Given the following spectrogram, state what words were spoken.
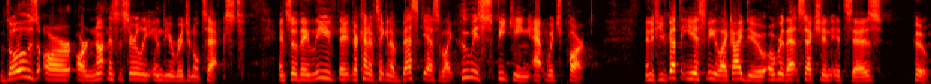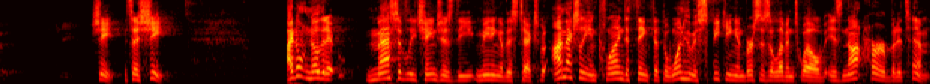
those are are not necessarily in the original text, and so they leave. They, they're kind of taking a best guess of like who is speaking at which part. And if you've got the ESV like I do, over that section it says who? She. she. It says she. I don't know that it massively changes the meaning of this text, but I'm actually inclined to think that the one who is speaking in verses 11, 12 is not her, but it's him.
